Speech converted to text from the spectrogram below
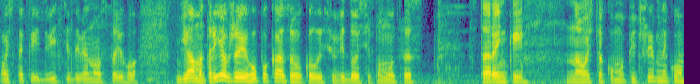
Ось такий 290 його діаметр. Я вже його показував колись у відосі, тому це старенький на ось такому підшипнику.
